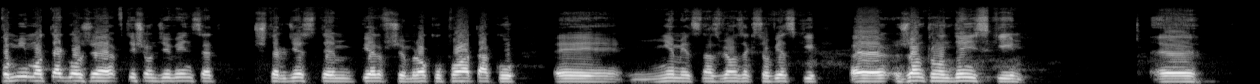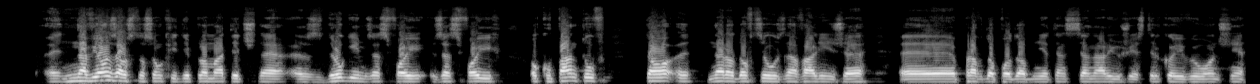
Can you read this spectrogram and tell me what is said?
pomimo tego, że w 1941 roku po ataku e, Niemiec na Związek Sowiecki e, rząd londyński e, e, nawiązał stosunki dyplomatyczne z drugim ze, swoi, ze swoich okupantów, to e, narodowcy uznawali, że e, prawdopodobnie ten scenariusz jest tylko i wyłącznie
